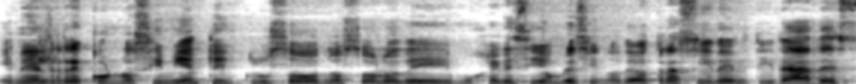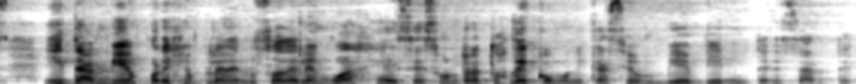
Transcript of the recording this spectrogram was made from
en el reconocimiento incluso no solo de mujeres y hombres, sino de otras identidades y también, por ejemplo, en el uso del lenguaje, ese es un reto de comunicación bien, bien interesante.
